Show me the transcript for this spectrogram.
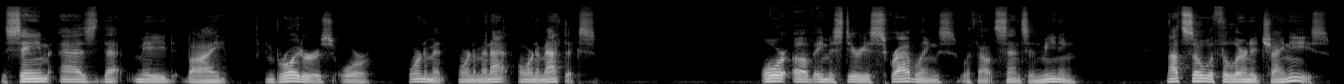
The same as that made by embroiderers or ornament ornament ornamatics or of a mysterious scrabblings without sense and meaning not so with the learned Chinese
